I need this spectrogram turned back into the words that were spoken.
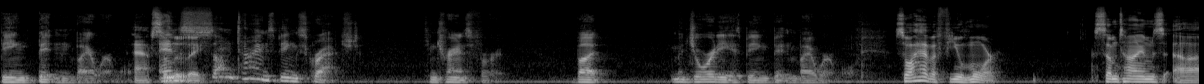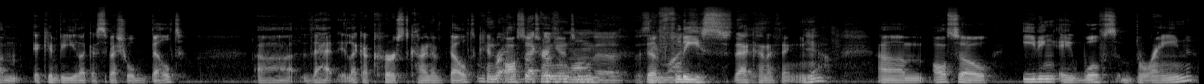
being bitten by a werewolf. Absolutely. And sometimes being scratched can transfer it. But majority is being bitten by a werewolf. So I have a few more. Sometimes um, it can be like a special belt. Uh, that like a cursed kind of belt can Right, also that turn you into the- the same fleece, that kind of thing. Mhm. yeah. Um, also, eating a wolf's brain,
